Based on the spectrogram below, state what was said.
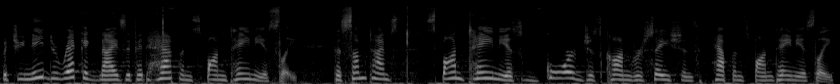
but you need to recognize if it happens spontaneously, because sometimes spontaneous, gorgeous conversations happen spontaneously.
